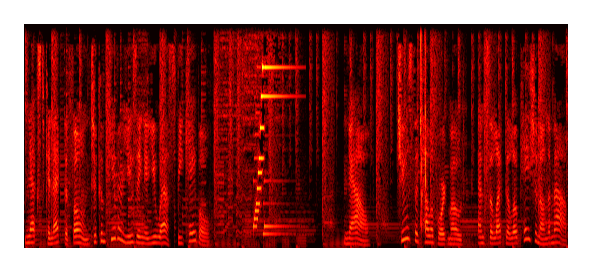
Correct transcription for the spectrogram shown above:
Next connect the phone to computer using a USB cable. Now, choose the teleport mode, and select a location on the map.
